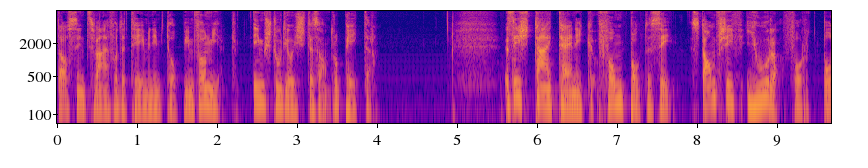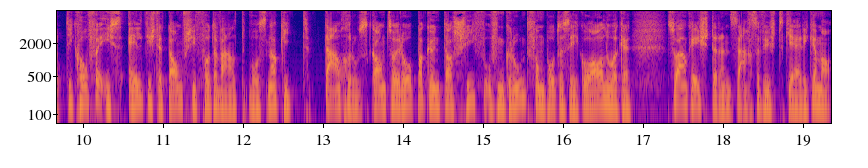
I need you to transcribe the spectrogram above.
das sind zwei von den Themen im Top informiert. Im Studio ist der Sandro Peter. Es ist Titanic vom Bodensee. Das Dampfschiff Jura vor Bottighofen ist das älteste Dampfschiff der Welt, das es noch gibt. Taucher aus ganz Europa können das Schiff auf dem Grund vom Bodensee anschauen. So auch gestern ein 56-jähriger Mann.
